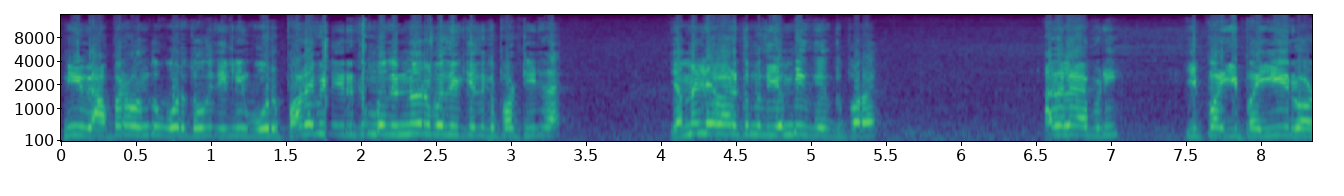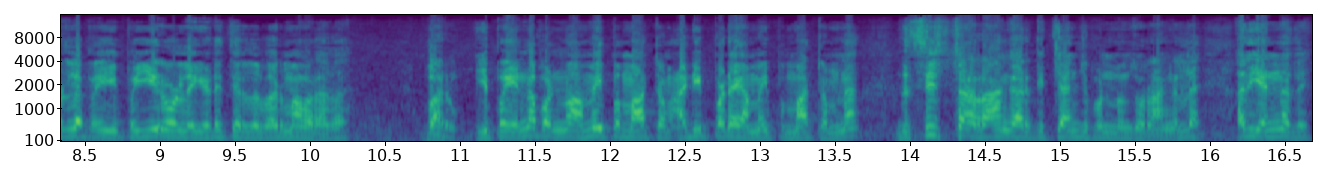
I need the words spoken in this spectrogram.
நீ அப்புறம் வந்து ஒரு தொகுதி நீ ஒரு பதவியில் இருக்கும்போது இன்னொரு பதவிக்கு எதுக்கு போட்டிடுற எம்எல்ஏவா இருக்கும்போது எம்பி எதுக்கு போற? அதெல்லாம் எப்படி? இப்ப இப்ப ஈரோடுல இப்ப ஈரோடுல இடைத்தேர்தல் வருமா வராதா? வரும். இப்ப என்ன பண்ணும்? அமைப்பு மாற்றம் அடிப்படை அமைப்பு மாற்றம்னா இந்த சிஸ்டர் ராங்கா இருக்கு சேஞ்ச் பண்ணணும்னு சொல்றாங்கல்ல அது என்னது?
